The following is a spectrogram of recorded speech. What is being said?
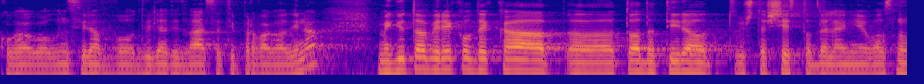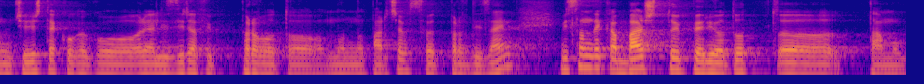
кога го лансирав во 2021 година. Меѓутоа би рекол дека а, тоа датира од уште шесто деление во основно училиште кога го реализирав и првото модно парче, својот прв дизајн. Мислам дека баш тој период од таму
